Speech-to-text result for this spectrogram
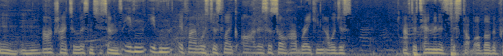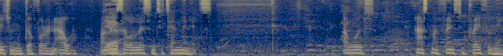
Mm-hmm. I'll try to listen to sermons. Even even if I was just like, oh, this is so heartbreaking, I would just, after 10 minutes, just stop. Although the preaching would go for an hour. But Yeah. at least I would listen to 10 minutes. I would ask my friends to pray for me.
